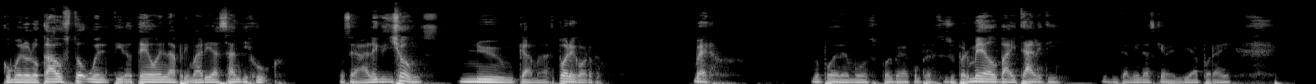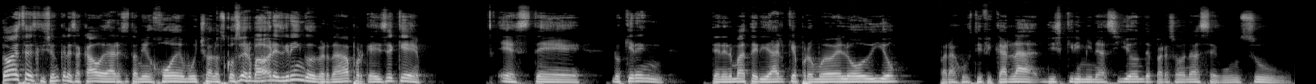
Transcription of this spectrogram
como el holocausto o el tiroteo en la primaria Sandy Hook. O sea, Alex Jones, nunca más, pobre gordo. Bueno, no podremos volver a comprar su Super Male Vitality, vitaminas que vendía por ahí. Toda esta descripción que les acabo de dar, eso también jode mucho a los conservadores gringos, ¿verdad? Porque dice que este, no quieren tener material que promueva el odio para justificar la discriminación de personas según su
